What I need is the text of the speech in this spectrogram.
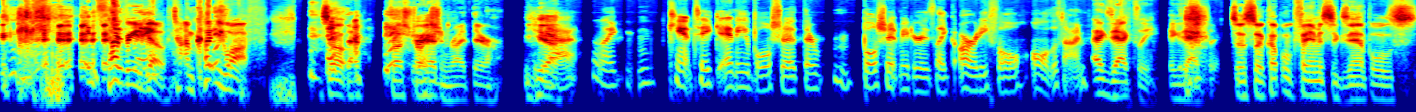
It's time for you to go. I'm cutting you off. so That frustration right there. yeah, like mm, can't take any bullshit. Their mm, bullshit meter is like already full all the time. Exactly. Exactly. So, so a couple of famous examples.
